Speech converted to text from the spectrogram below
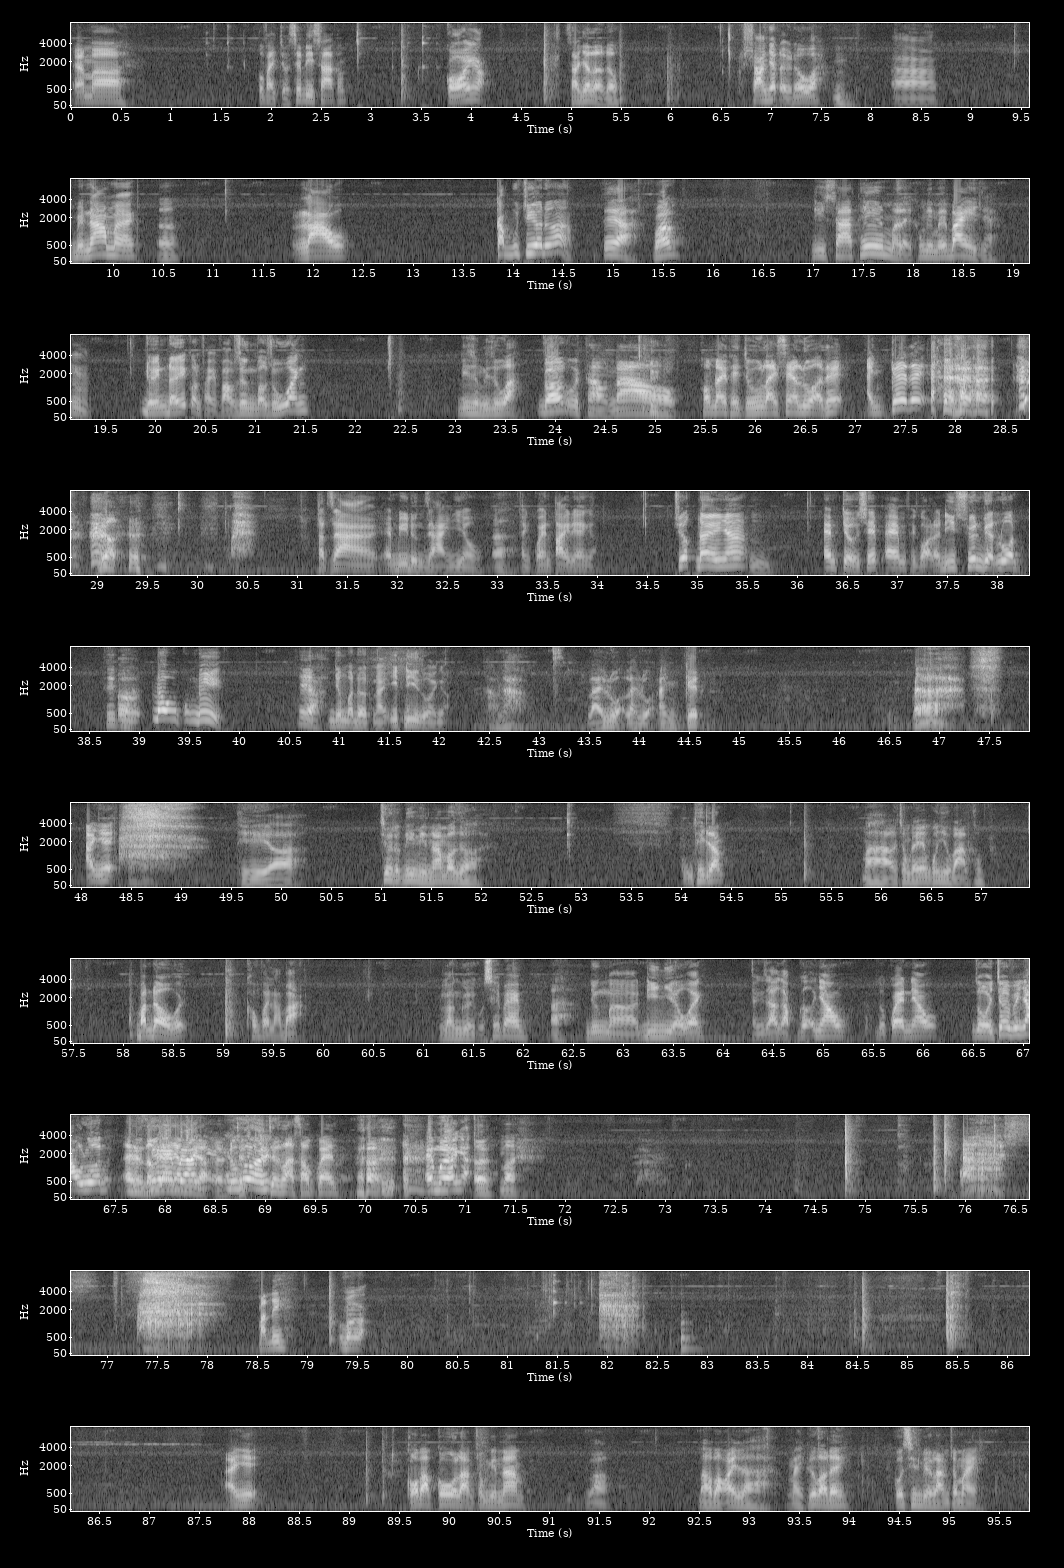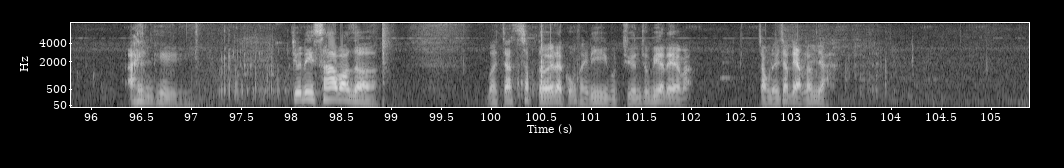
Em ờ, có phải chở sếp đi xa không? Có anh ạ Xa nhất là ở đâu? Xa nhất ở đâu á? Ừ. À, miền Nam này Ờ, Lào Campuchia nữa thế à? Vâng Đi xa thế mà lại không đi máy bay nhỉ? ừ. Đến đấy còn phải vào rừng vào rú anh Đi rừng đi rú à? Vâng Ôi thảo nào Hôm nay thấy chú lái xe lụa thế Anh kết đấy Được Thật ra em đi đường dài nhiều Ờ. Thành quen tay đấy anh ạ. Trước đây nhá ừ. Em chở sếp em phải gọi là đi xuyên Việt luôn. Thế Ở đâu cũng đi. Thế à? Nhưng mà đợt này ít đi rồi anh ạ. Thảo nào Lái lụa lái lụa anh kết. À, Anh ấy Thì à, Chưa được đi miền Nam bao giờ. Cũng thích lắm. Mà ở trong đấy em có nhiều bạn không? Ban đầu ấy Không phải là bạn Là người của sếp em. À. Nhưng mà đi nhiều anh Thành ra gặp gỡ nhau Rồi quen nhau Rồi chơi với nhau luôn. Ê, giống Như anh em với mình à? ấy. Đúng rồi. Trước là sau quen. Em mời anh ạ. Ừ, mời. À. Bắt đi. Vâng ạ. Anh ấy Có bà cô làm trong miền Nam Vâng. Bà bảo anh là Mày cứ vào đây Cô xin việc làm cho mày. Anh thì Chưa đi xa bao giờ Và chắc sắp tới là cũng phải đi một chuyến cho biết đây em ạ. Trong đấy chắc đẹp lắm nhỉ?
